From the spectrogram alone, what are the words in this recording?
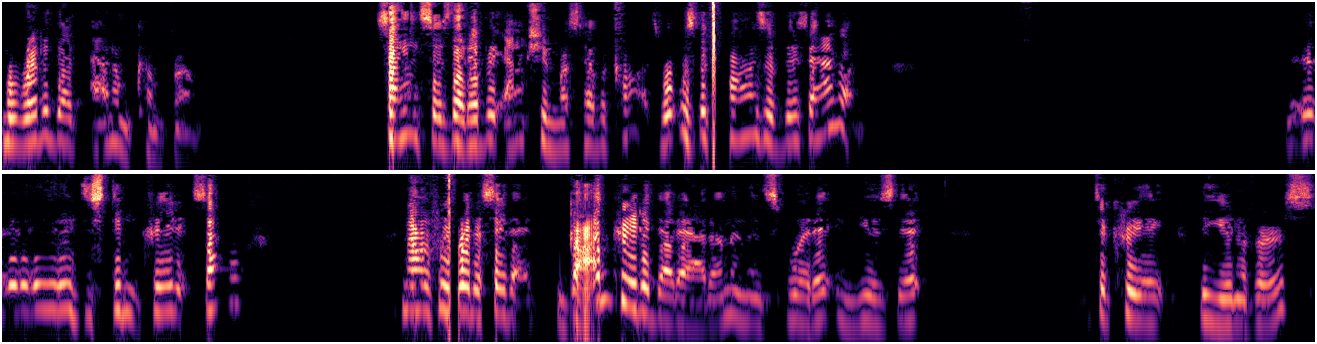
Well, where did that atom come from? Science says that every action must have a cause. What was the cause of this atom? It, just didn't create itself. Now, if we were to say that God created that atom and then split it and used it to create the universe,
